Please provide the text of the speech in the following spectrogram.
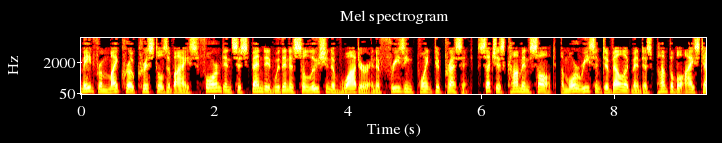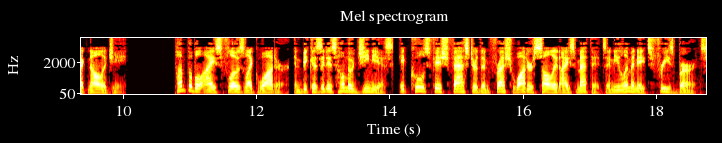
made from micro-crystals of ice formed and suspended within a solution of water and a freezing point depressant, such as common salt. A more recent development is pumpable ice technology. Pumpable ice flows like water, and because it is homogeneous, it cools fish faster than fresh water solid ice methods and eliminates freeze burns.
